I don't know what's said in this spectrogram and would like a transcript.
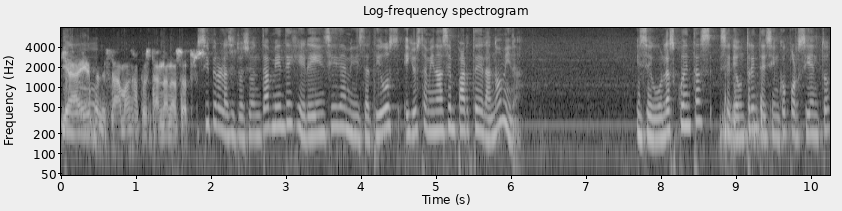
y a eso le estábamos apostando nosotros. Sí, pero la situación también de gerencia y de administrativos, ellos también hacen parte de la nómina. Y según las cuentas, sería un 35%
